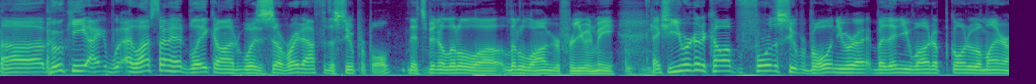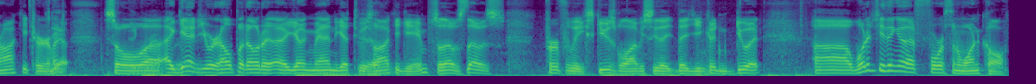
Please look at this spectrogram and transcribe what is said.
Uh, Mookie, I, w- last time I had Blake on was uh, right after the Super Bowl. It's been a little uh, little longer for you and me. Actually, you were going to come up before the Super Bowl, and you were, but then you wound up going to a minor hockey tournament. Yep. So uh, again, you were helping out a, a young man to get to his Yeah. hockey game. So that was that was perfectly excusable, obviously, that, that you couldn't do it. Uh, what did you think of that fourth and one call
